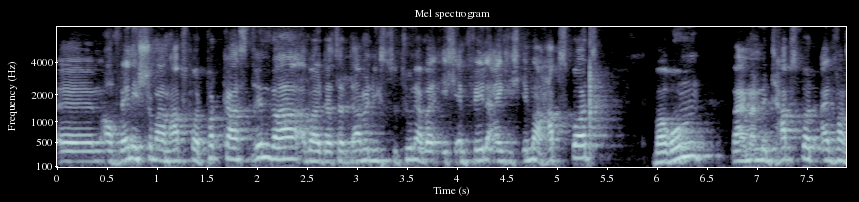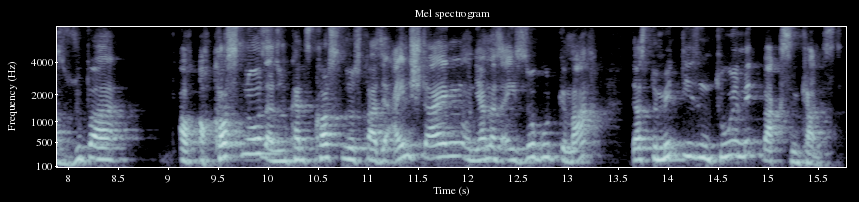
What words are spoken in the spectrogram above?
ähm, auch wenn ich schon mal im HubSpot Podcast drin war, aber das hat damit nichts zu tun. Aber ich empfehle eigentlich immer HubSpot. Warum? Weil man mit HubSpot einfach super, auch, auch kostenlos, also du kannst kostenlos quasi einsteigen und die haben das eigentlich so gut gemacht, dass du mit diesem Tool mitwachsen kannst.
